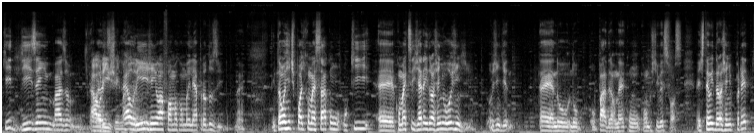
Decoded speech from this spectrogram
que dizem mais a, a origem, né? A origem ou a forma como ele é produzido, né? Então a gente pode começar com o que, é, como é que se gera hidrogênio hoje em dia. Hoje em dia, é, no, no o padrão, né, com combustíveis fósseis. A gente tem o hidrogênio preto,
